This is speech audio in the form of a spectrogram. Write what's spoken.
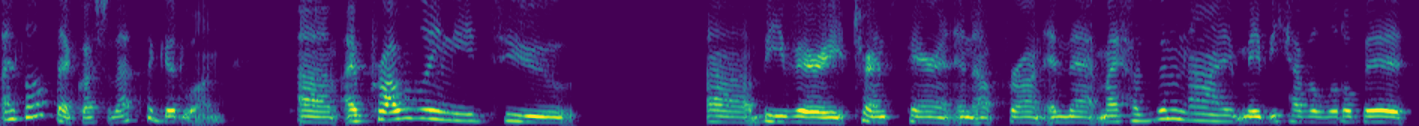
i love that question. That's a good one. Um, I probably need to uh, be very transparent and upfront in that my husband and I maybe have a little bit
